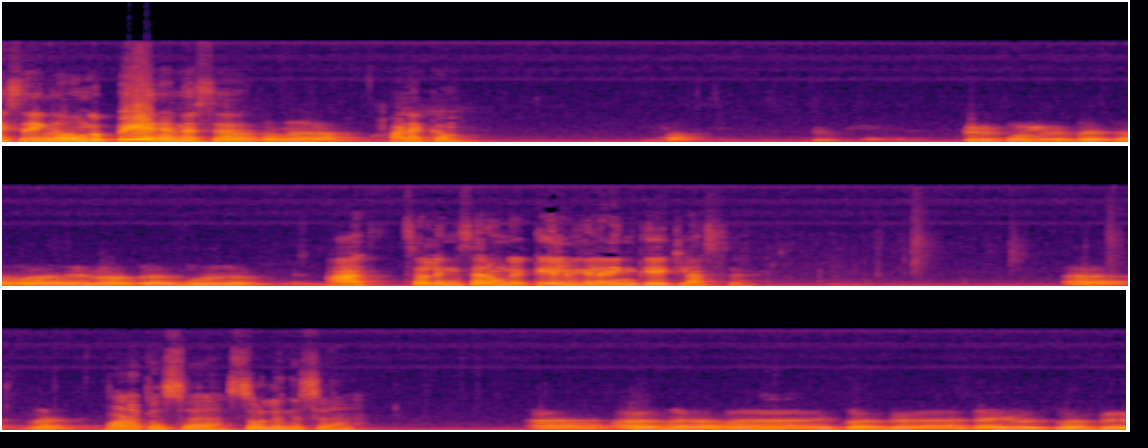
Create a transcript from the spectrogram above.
பேசுறீங்க? உங்க பேர் என்ன சார் வணக்கம் மேடம் வணக்கம். திருப்பூர்ல இருந்து பேசுறேன் மேடம் என்னோட பேர் முருகன். ஆ சொல்லுங்க சார் உங்க கேள்விகளை நீங்க கேட்கலாம் சார். வணக்கம் சார் சொல்லுங்கள் சார். ஆ, அதான் மேடம் இப்ப இந்த டைவர்ஸ் வந்து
